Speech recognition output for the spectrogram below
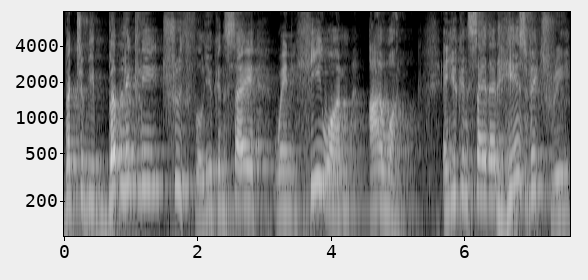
but to be biblically truthful. You can say, when he won, I won. And you can say that his victory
